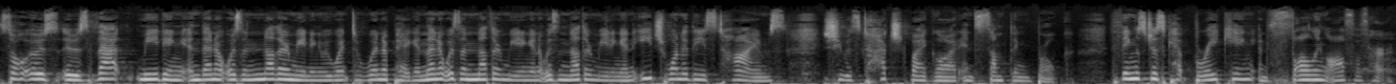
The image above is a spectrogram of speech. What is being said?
So it was, it was that meeting, and then it was another meeting. We went to Winnipeg, and then it was another meeting, and it was another meeting. And each one of these times, she was touched by God, and something broke. Things just kept breaking and falling off of her.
